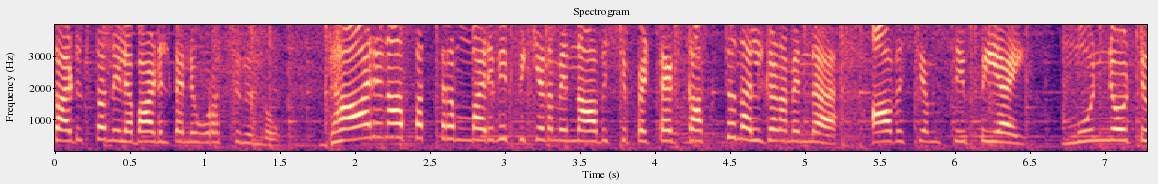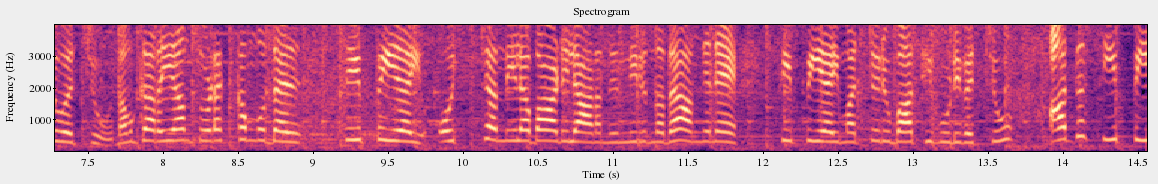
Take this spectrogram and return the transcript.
കടുത്ത നിലപാടിൽ തന്നെ ഉറച്ചു നിന്നു. ധാരണാപത്രം മരവിപ്പിക്കണമെന്നാവശ്യപ്പെട്ട് കത്ത് നൽകണമെന്ന് ആവശ്യം സി പി ഐ മുന്നോട്ട് വെച്ചു. നമുക്കറിയാം തുടക്കം മുതൽ സി പി ഐ ഒറ്റ നിലപാടിലാണ് നിന്നിരുന്നത്. അങ്ങനെ സി പി ഐ മറ്റൊരു ബാധി കൂടി വെച്ചു. അത് സി പി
